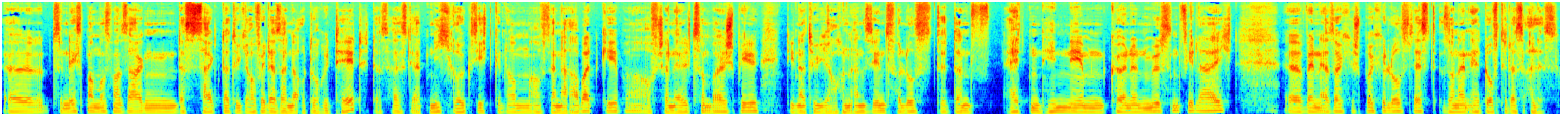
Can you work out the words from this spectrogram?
Äh, zunächst mal muss man sagen, das zeigt natürlich auch wieder seine Autorität. Das heißt, er hat nicht Rücksicht genommen auf seine Arbeitgeber, auf Chanel zum Beispiel, die natürlich auch einen Ansehensverlust dann hätten hinnehmen können müssen vielleicht, äh, wenn er solche Sprüche loslässt, sondern er durfte das alles.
